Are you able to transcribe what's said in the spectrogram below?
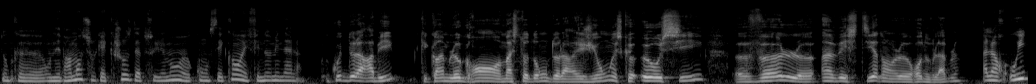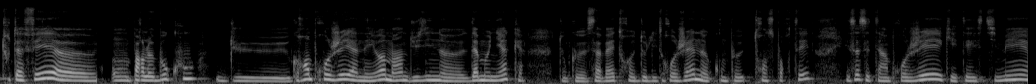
Donc on est vraiment sur quelque chose d'absolument conséquent et phénoménal. Écoute de l'Arabie qui est quand même le grand mastodonte de la région? Est-ce que eux aussi veulent investir dans le renouvelable? Alors oui, tout à fait. Euh, on parle beaucoup du grand projet Anéum, hein, d'usine euh, d'ammoniac. Donc euh, ça va être de l'hydrogène qu'on peut transporter. Et ça, c'était un projet qui était estimé,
